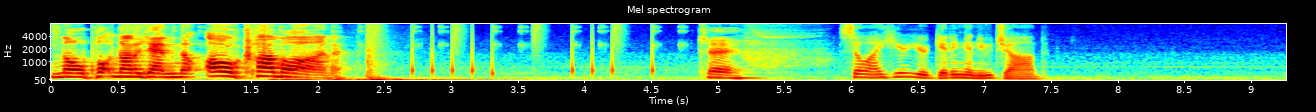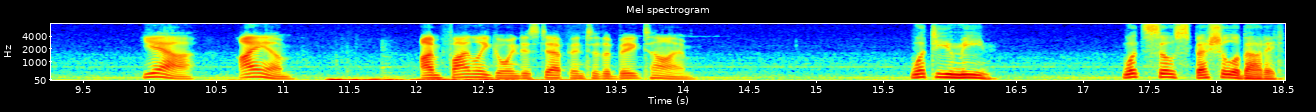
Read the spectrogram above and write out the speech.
No, pl- not again. No. Oh, come on. Okay. So I hear you're getting a new job. Yeah, I am. I'm finally going to step into the big time. What do you mean? What's so special about it?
